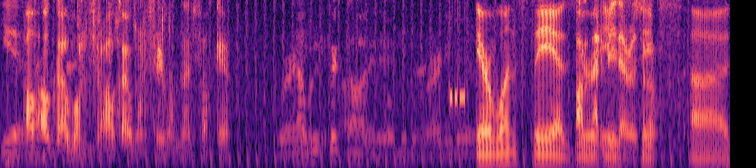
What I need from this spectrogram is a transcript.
Yeah. I'll, I'll go one. Th- I'll go one three one then. Fuck it. We're No, already we- there. we're Oh, going. wait, there. We're. Air one, stay at I'm zero gonna be eight there as well. Uh,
